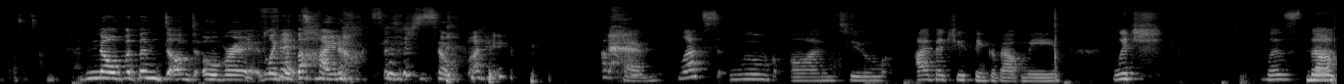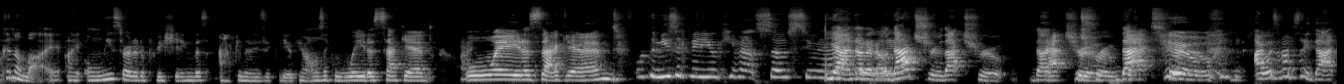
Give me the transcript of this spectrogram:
it doesn't sound like them. No, but then dubbed over it, It like with the high notes, is just so funny. Okay, let's move on to I Bet You Think About Me, which was the Not gonna lie, I only started appreciating this after the music video came out. I was like, wait a second, wait a second. Well, the music video came out so soon. Yeah, no, no, no. like- That true. That true. That, That true. true. That, That too. I was about to say that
